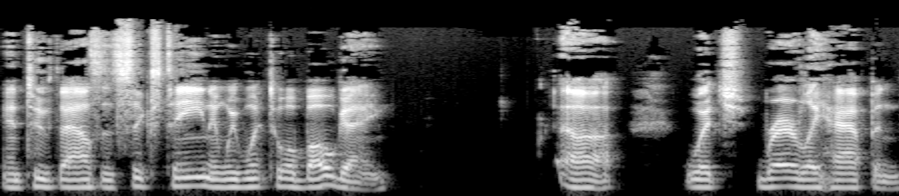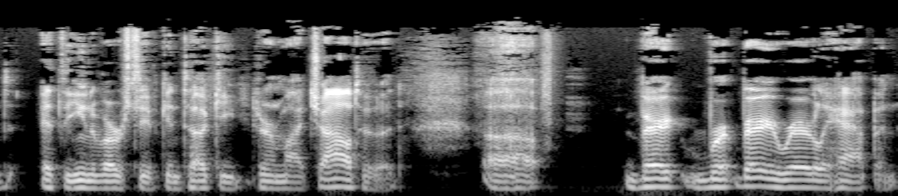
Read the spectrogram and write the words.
in 2016 and we went to a bowl game. Uh, which rarely happened at the University of Kentucky during my childhood. Uh, very, very rarely happened.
